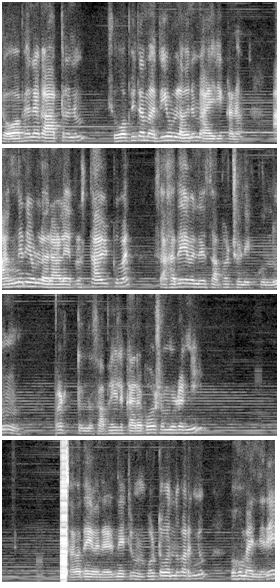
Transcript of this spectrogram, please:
ശോഭനഗാത്രനും ശോഭിത മതിയുള്ളവനും ആയിരിക്കണം. അങ്ങനെയുള്ള ഒരാളെ പ്രസ്താവിക്കുവാൻ സഹദേവനെ സഭ ക്ഷണിക്കുന്നു പെട്ടെന്ന് സഭയിൽ കരഘോഷം മുഴങ്ങി. സഹദേവൻ എഴുന്നേറ്റ് മുമ്പോട്ട് വന്ന് പറഞ്ഞു ബഹുമാന്യരെ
